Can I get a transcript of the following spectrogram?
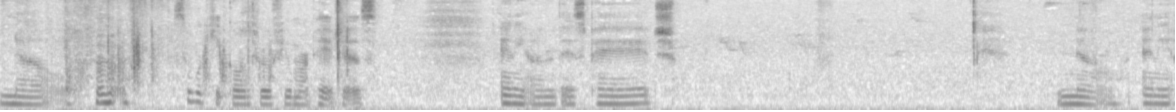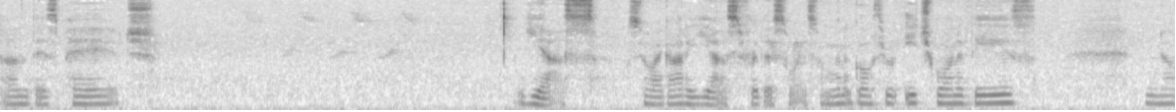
No. so we'll keep going through a few more pages. Any on this page? No. Any on this page? Yes. So I got a yes for this one. So I'm going to go through each one of these. No,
